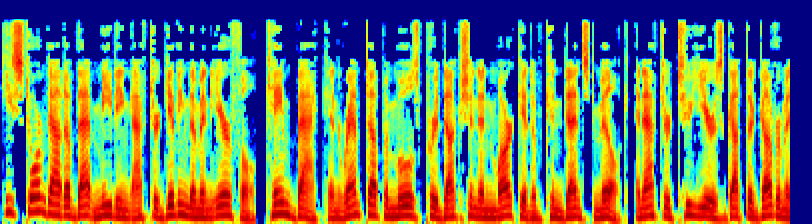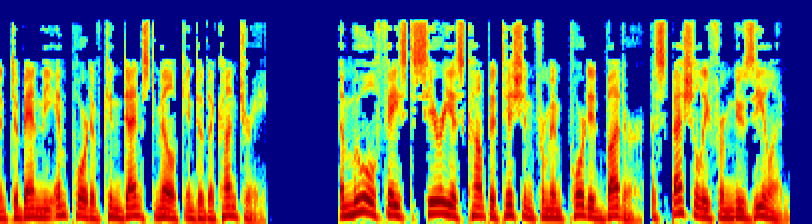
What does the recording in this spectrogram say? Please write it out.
He stormed out of that meeting after giving them an earful, came back and ramped up Amul's production and market of condensed milk, and after two years got the government to ban the import of condensed milk into the country. Amul faced serious competition from imported butter, especially from New Zealand.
